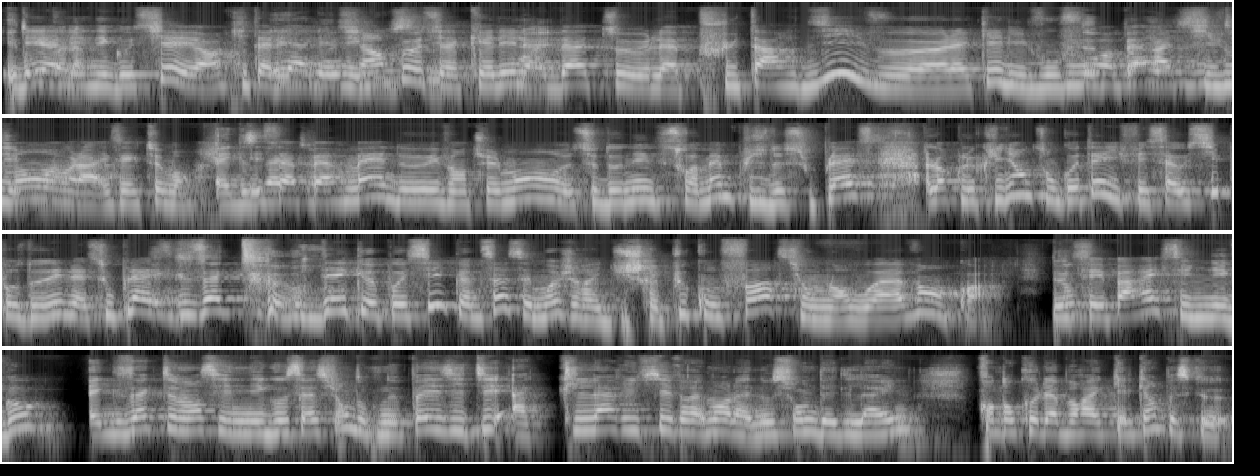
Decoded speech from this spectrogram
Et donc Et à voilà. les négocier, hein, quitte à les à négocier un peu. quelle est la date euh, la plus tardive euh, à laquelle il vous faut Ne impérativement. hésiter, voilà, exactement. Et ça permet de éventuellement euh, se donner soi-même plus de souplesse, alors que le client de son côté, il fait ça aussi pour se donner de la souplesse. Exactement. Dès que possible, comme ça, c'est moi, j'aurais, je serais plus confort si on me l'envoie avant, quoi. Donc, c'est pareil, c'est une négo. Exactement, c'est une négociation, donc ne pas hésiter à clarifier vraiment la notion de deadline quand on collabore avec quelqu'un, parce que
